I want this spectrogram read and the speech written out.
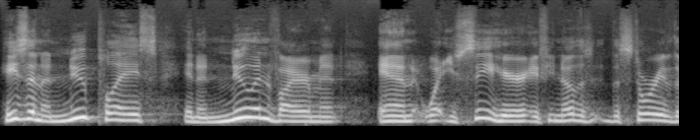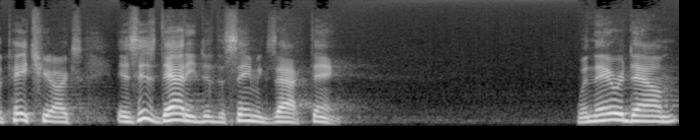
He's in a new place, in a new environment, And what you see here, if you know the, the story of the patriarchs, is his daddy did the same exact thing when they were down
